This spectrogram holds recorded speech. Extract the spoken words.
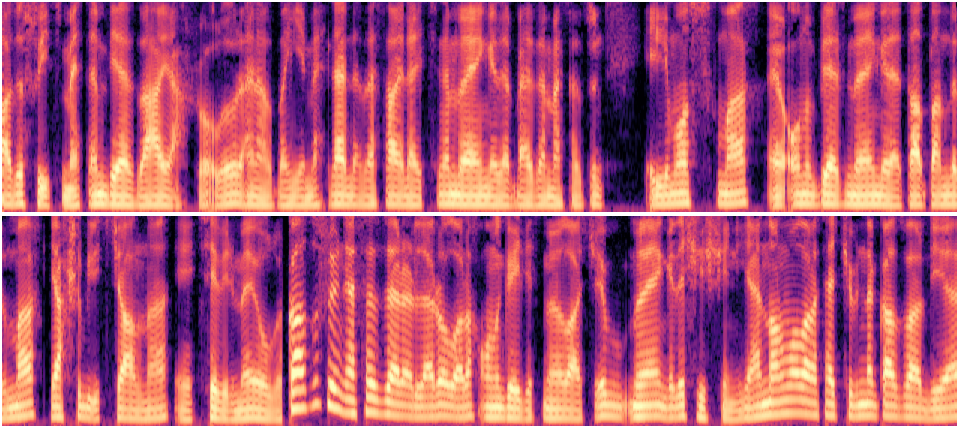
adi su içməkdən biraz daha yaxşı olur. Ən azından yeməklərlə və s. içinə müəyyən qədər bəzən məsəl üçün limon sıxmaq, e, onu biraz müəyyən qədər dadlandırmaq yaxşı bir içki halına e, çevirmək olur. Qazlı suyun əsas zərərləri olaraq onu qeyd etmək olar ki, müəyyən qədər şişkinlik. Yəni normal olaraq tərkibində qaz var deyə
